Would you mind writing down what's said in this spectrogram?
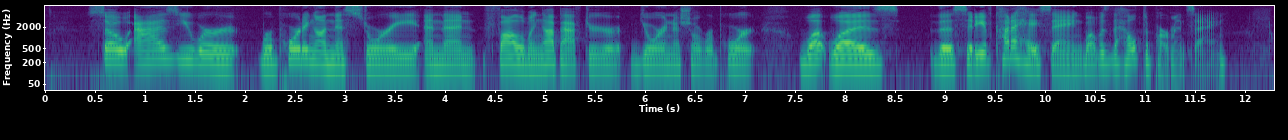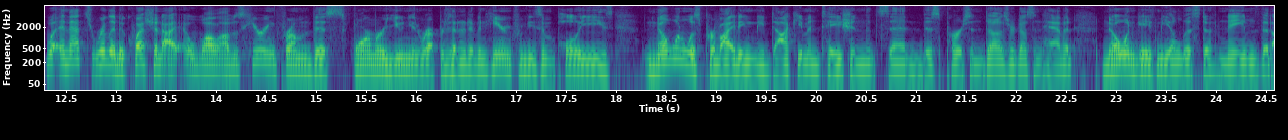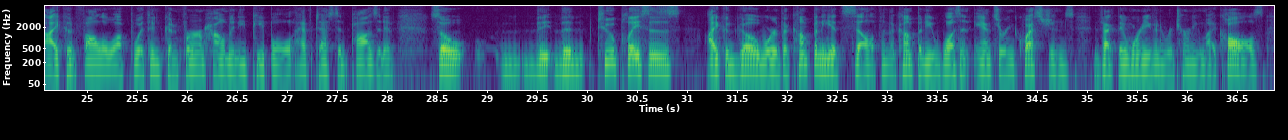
So as you were reporting on this story and then following up after your, your initial report, what was the city of Cudahy saying? What was the health department saying? Well, and that's really the question. I, while I was hearing from this former union representative and hearing from these employees, no one was providing me documentation that said this person does or doesn't have it. No one gave me a list of names that I could follow up with and confirm how many people have tested positive. So the the two places I could go were the company itself, and the company wasn't answering questions. In fact, they weren't even returning my calls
